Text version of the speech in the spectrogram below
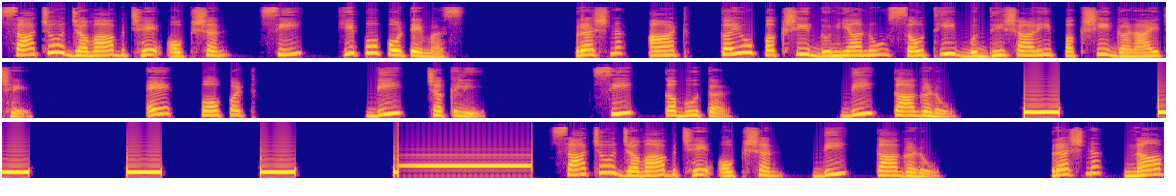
સાચો જવાબ છે ઓપ્શન સી હિપોપોટેમસ પ્રશ્ન આઠ, કયું પક્ષી દુનિયાનું સૌથી બુદ્ધિશાળી પક્ષી ગણાય છે? એ પોપટ. બી ચકલી. સી કબૂતર. ડી કાગડો. સાચો જવાબ છે ઓપ્શન ડી કાગડો પ્રશ્ન નવ,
